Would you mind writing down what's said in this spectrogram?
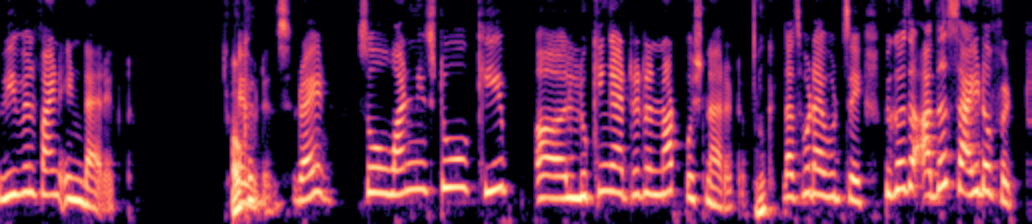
we will find indirect Okay. evidence, right? So one needs to keep uh, looking at it and not push narrative. Okay. That's what I would say. Because the other side of it,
